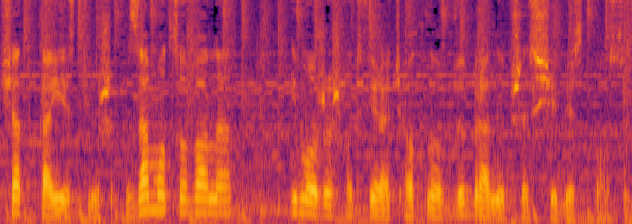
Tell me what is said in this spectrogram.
Siatka jest już zamocowana i możesz otwierać okno w wybrany przez siebie sposób.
